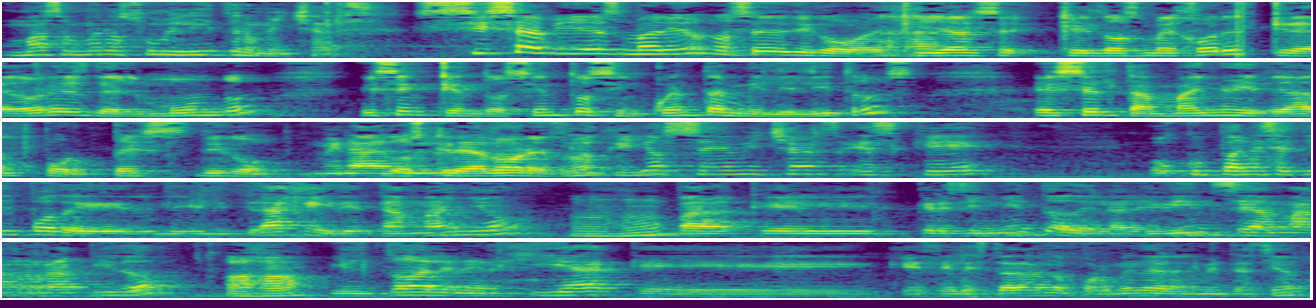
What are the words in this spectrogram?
más o menos un litro, mi Charles. Si sabías, Mario, no sé, digo, aquí Ajá. ya sé, que los mejores creadores del mundo dicen que en 250 mililitros es el tamaño ideal por pez, digo, Mira, los lo- creadores, Lo ¿no? que yo sé, mi Charles, es que ocupan ese tipo de, de litraje y de tamaño para que el crecimiento del alevín sea más rápido Ajá. y toda la energía que, que se le está dando por medio de la alimentación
